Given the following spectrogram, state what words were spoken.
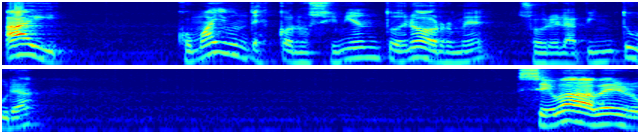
hay como hay un desconocimiento enorme sobre la pintura, se va a ver a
